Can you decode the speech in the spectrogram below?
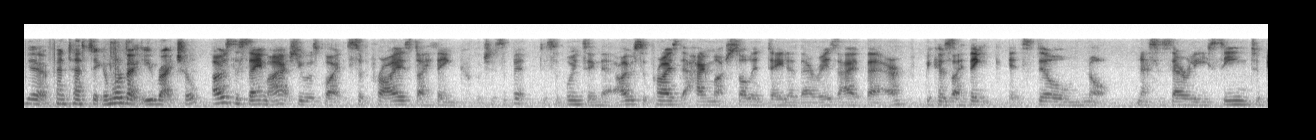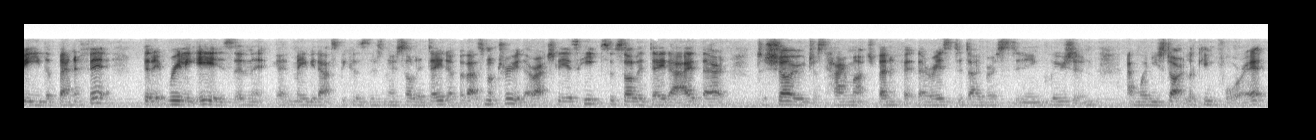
yeah, fantastic. And what about you, Rachel? I was the same. I actually was quite surprised, I think, which is a bit disappointing that I was surprised at how much solid data there is out there because I think it's still not necessarily seen to be the benefit that it really is and it, maybe that's because there's no solid data but that's not true. There actually is heaps of solid data out there to show just how much benefit there is to diversity and inclusion. And when you start looking for it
